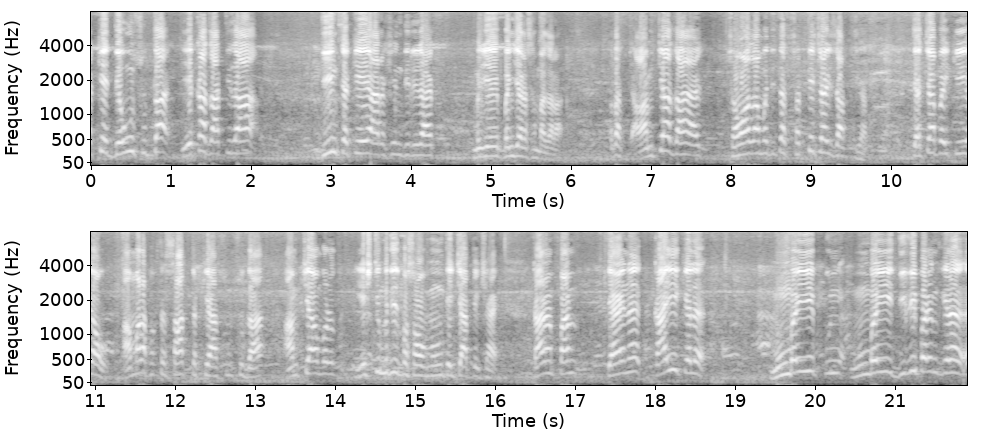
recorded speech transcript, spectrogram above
टक्के देऊन सुद्धा एका जातीला तीन टक्के आरक्षण दिलेलं आहे म्हणजे बंजारा समाजाला. आता आमच्या जा समाजामध्ये तर सत्तेचाळीस जाती आहेत. त्याच्यापैकी अहो आम्हाला फक्त सात टक्के असूनसुद्धा आमच्याबरोबर एस टीमध्येच बसावं म्हणून त्यांची अपेक्षा आहे. कारण पण त्यानं काही केलं. मुंबई पुणे मुंबई दिल्लीपर्यंत गेलं.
